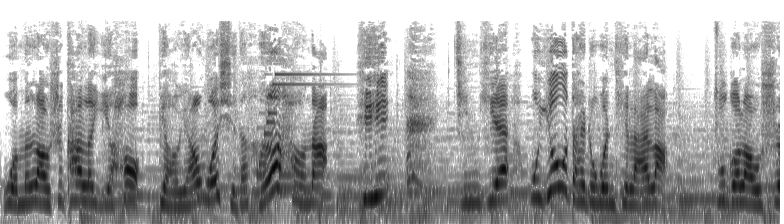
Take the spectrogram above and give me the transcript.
我们老师看了以后表扬我写的很好呢。嘿嘿，今天我又带着问题来了。诸葛老师，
